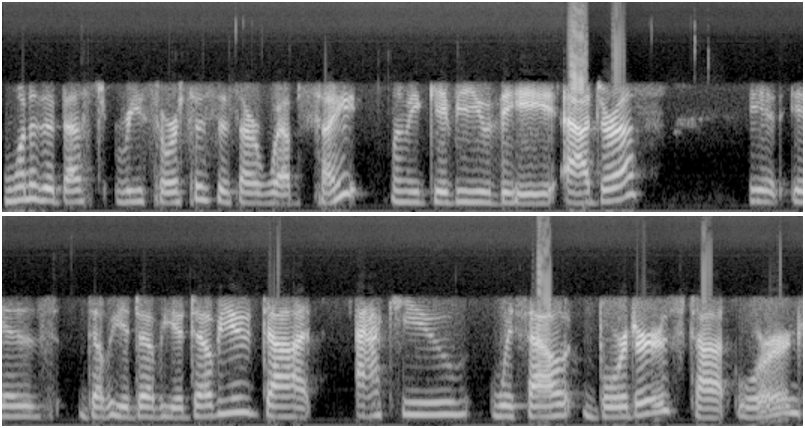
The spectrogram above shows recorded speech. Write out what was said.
one of the best resources is our website. Let me give you the address. It is www.acuwithoutborders.org.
